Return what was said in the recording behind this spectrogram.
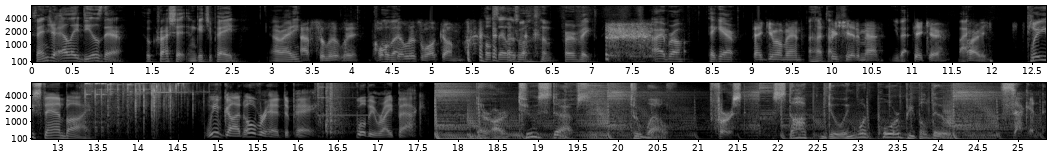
send your LA deals there. He'll crush it and get you paid. All righty. Absolutely, wholesalers welcome. Wholesalers welcome. Perfect. All right, bro. Take care. Thank you, my man. Uh-huh, talk to you Appreciate it, Matt. You bet. Take care. Bye. All righty. Please stand by. We've got overhead to pay. We'll be right back. There are two steps to wealth. First, stop doing what poor people do. Second,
